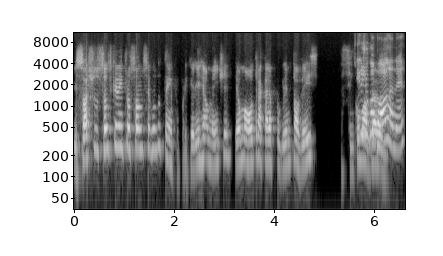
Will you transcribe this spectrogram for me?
E sorte do Santos que ele entrou só no segundo tempo, porque ele realmente deu uma outra cara pro Grêmio, talvez. Assim ele jogou Abel... bola, né?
